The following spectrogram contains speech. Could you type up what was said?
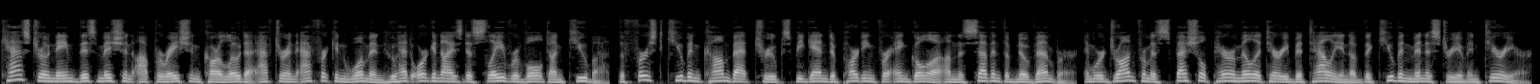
Castro named this mission Operation Carlota after an African woman who had organized a slave revolt on Cuba. The first Cuban combat troops began departing for Angola on 7 November, and were drawn from a special paramilitary battalion of the Cuban Ministry of Interior.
